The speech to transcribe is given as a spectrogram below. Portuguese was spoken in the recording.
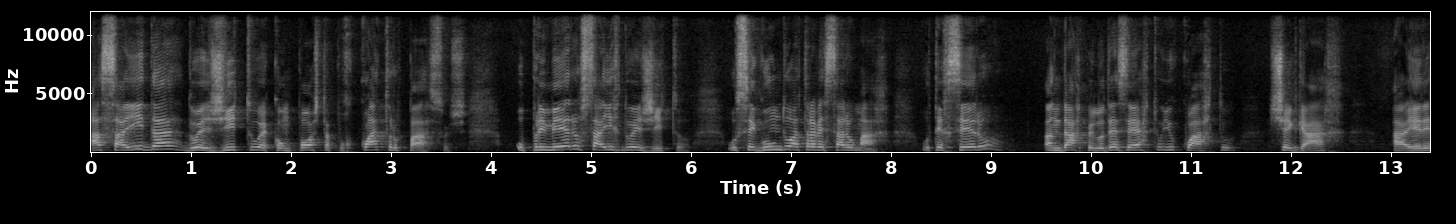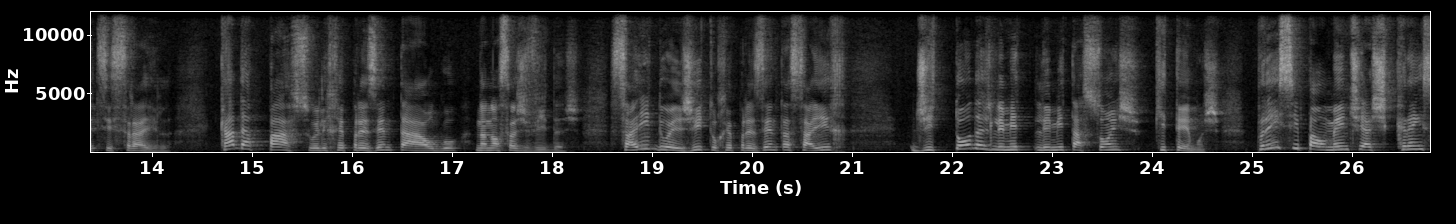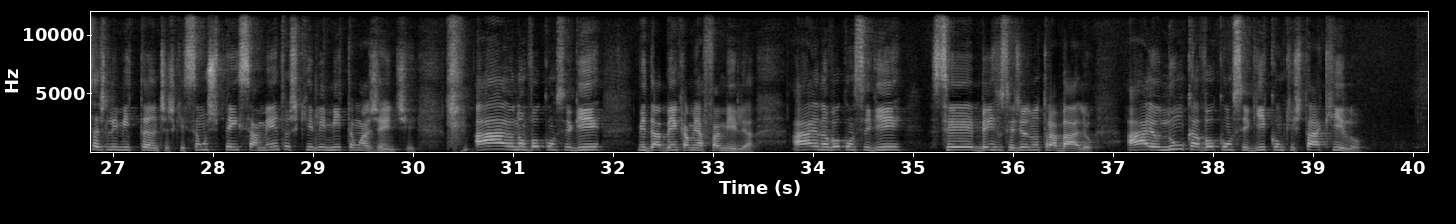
A saída do Egito é composta por quatro passos. O primeiro, sair do Egito. O segundo, atravessar o mar. O terceiro, andar pelo deserto. E o quarto, chegar a Eretz Israel. Cada passo ele representa algo nas nossas vidas. Sair do Egito representa sair de todas as limitações que temos, principalmente as crenças limitantes, que são os pensamentos que limitam a gente. Ah, eu não vou conseguir me dar bem com a minha família. Ah, eu não vou conseguir ser bem sucedido no trabalho. Ah, eu nunca vou conseguir conquistar aquilo.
